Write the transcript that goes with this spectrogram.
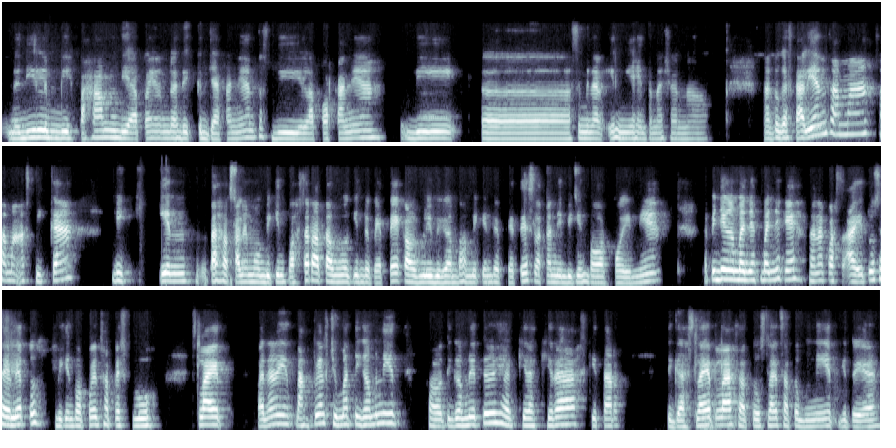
Jadi lebih paham di apa yang sudah dikerjakannya, terus dilaporkannya di eh, seminar ilmiah internasional. Nah, tugas kalian sama sama Astika bikin entah kalian mau bikin poster atau mau bikin PPT kalau lebih gampang bikin PPT silahkan dibikin PowerPoint-nya tapi jangan banyak-banyak ya karena kelas A itu saya lihat tuh bikin PowerPoint sampai 10 slide padahal yang tampil cuma tiga menit kalau tiga menit itu ya kira-kira sekitar tiga slide lah satu slide satu menit gitu ya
